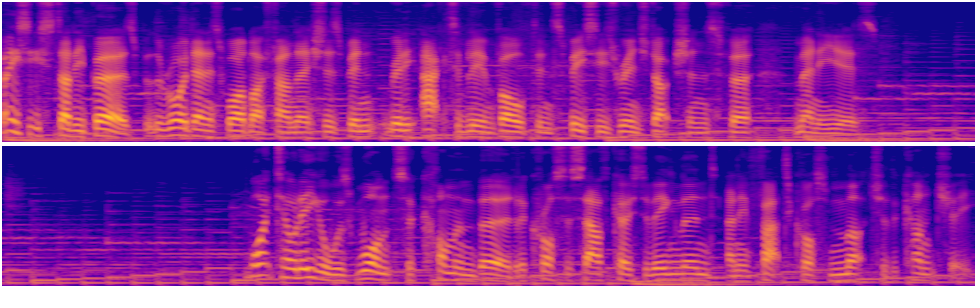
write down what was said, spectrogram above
basically study birds, but the Roy Dennis Wildlife Foundation has been really actively involved in species reintroductions for many years. White-tailed eagle was once a common bird across the south coast of England and in fact across much of the country.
